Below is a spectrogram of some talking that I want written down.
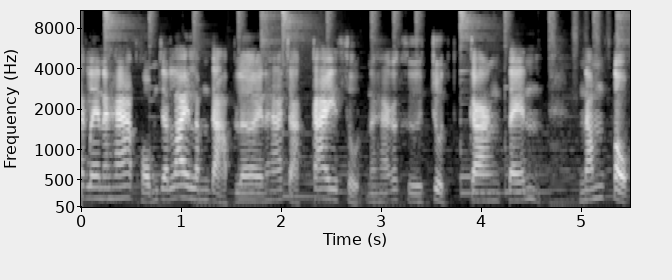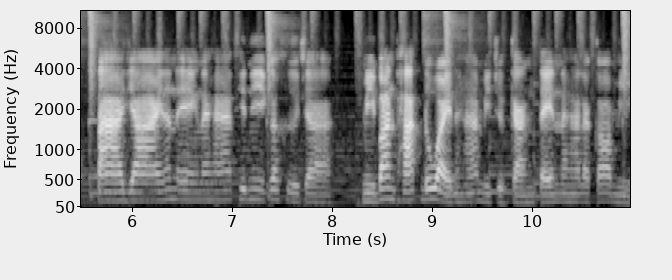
กเลยนะฮะผมจะไล่ลำดับเลยนะฮะจากใกล้สุดนะฮะก็คือจุดกลางเต็นท์น้ำตกตายายนั่นเองนะฮะที่นี่ก็คือจะมีบ้านพักด้วยนะฮะมีจุดกลางเต็นท์นะฮะแล้วก็มี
